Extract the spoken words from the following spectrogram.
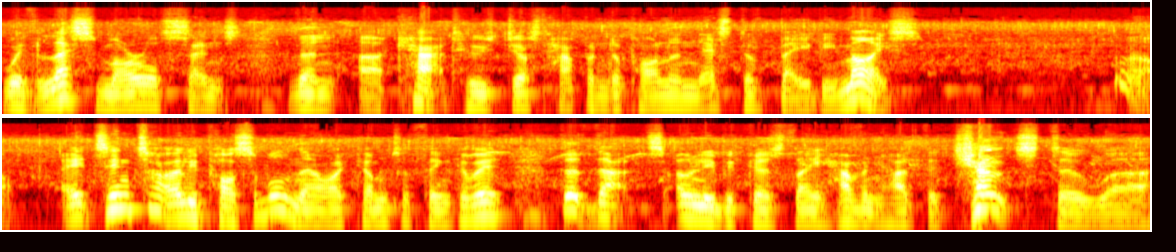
with less moral sense than a cat who's just happened upon a nest of baby mice. Well, it's entirely possible, now I come to think of it, that that's only because they haven't had the chance to uh,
